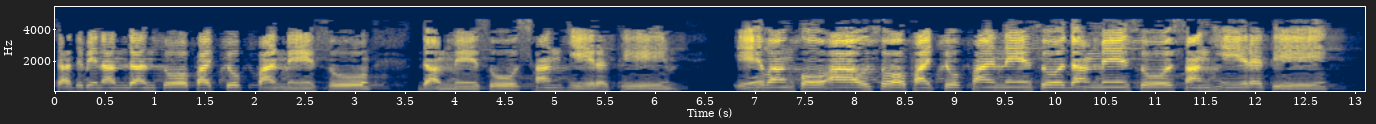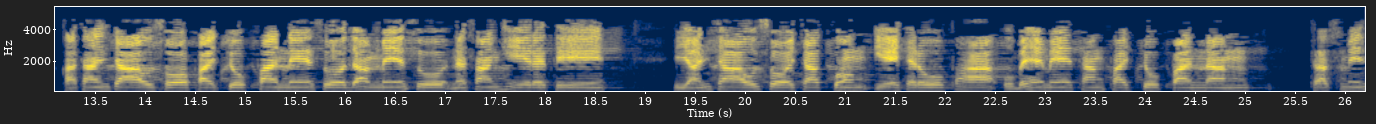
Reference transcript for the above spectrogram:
තදබිනන්දන්තෝ පච්චුප්පන්නේසු ධම්මේසු සංහීරති එවං කෝ ආවසෝ පච්චුප්පන්නේසු ධම්මේසු සංහීරති කතං චාවසෝ පච්චුප්පන්නේසු ධම්මේසු න සංහීරති යං චාවසෝ චක්ඛුං යේච රූපා උභයමේ සංපච්චුප්පන්නං තස්මින්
